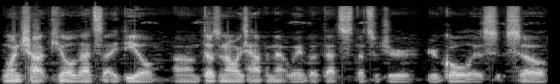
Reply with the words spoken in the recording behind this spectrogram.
one shot kill. That's ideal. Um, doesn't always happen that way, but that's that's what your your goal is. So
